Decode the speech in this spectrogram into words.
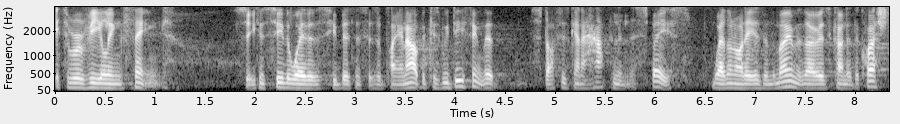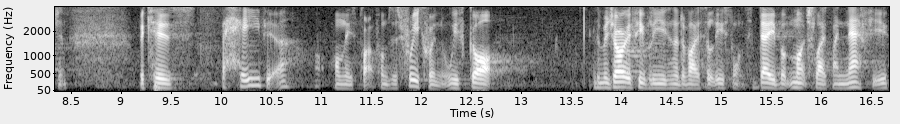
it's a revealing thing. So you can see the way that the two businesses are playing out because we do think that stuff is going to happen in this space. Whether or not it is at the moment, though, is kind of the question. Because behavior on these platforms is frequent. We've got the majority of people are using the device at least once a day, but much like my nephew,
